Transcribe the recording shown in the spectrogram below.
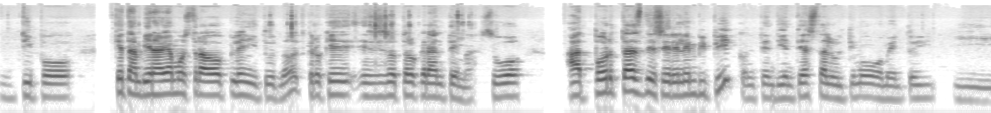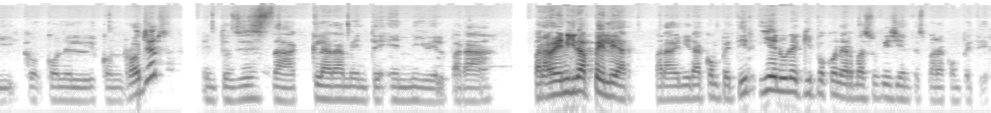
un tipo que también había mostrado plenitud, ¿no? Creo que ese es otro gran tema. Estuvo a portas de ser el MVP, contendiente hasta el último momento y, con, el, con Rogers. Entonces está claramente en nivel para, para venir a pelear, para venir a competir y en un equipo con armas suficientes para competir.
